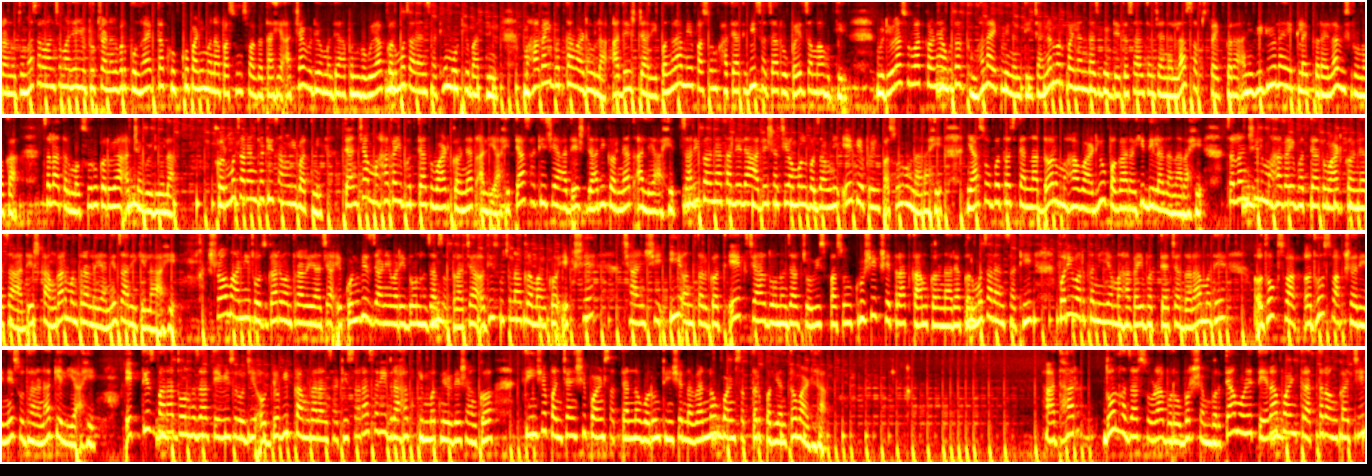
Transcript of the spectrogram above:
मित्रांनो तुम्हा सर्वांचं माझ्या युट्यूब चॅनलवर पुन्हा एकदा खूप खूप आणि मनापासून स्वागत आहे. आजच्या व्हिडिओमध्ये आपण बघूया कर्मचाऱ्यांसाठी मोठी बातमी. महागाई भत्ता वाढवला आदेश जारी पंधरा मे पासून खात्यात वीस हजार रुपये जमा होतील. व्हिडिओला सुरुवात करण्या अगोदर तुम्हाला एक विनंती चॅनलवर पहिल्यांदाच भेट देत असाल तर चॅनलला सबस्क्राईब करा आणि व्हिडिओला एक लाईक करायला विसरू नका. चला तर मग सुरू करूया आजच्या व्हिडिओला कर्मचाऱ्यांसाठी चांगली बातमी. त्यांच्या महागाई भत्त्यात वाढ करण्यात आली आहे. त्यासाठीचे आदेश जारी करण्यात आले आहेत. जारी करण्यात आलेल्या आदेशाची अंमलबजावणी एक एप्रिलपासून होणार आहे. यासोबतच त्यांना दरमहा वाढीव पगारही दिला जाणार आहे. चलनशील महागाई भत्त्यात वाढ करण्याचा आदेश कामगार मंत्रालयाने जारी केला आहे. श्रम आणि रोजगार मंत्रालयाच्या एकोणवीस जानेवारी दोन हजार सतराच्या अधिसूचना क्रमांक एकशे शहाऐंशी ई अंतर्गत एक चार दोन हजार चोवीसपासून कृषी क्षेत्रात काम करणाऱ्या कर्मचाऱ्यांसाठी परिवर्तनीय महागाई भत्त्याच्या दरामध्ये अधोस्वा अधोस्वाक्षरीने सुधारणा केली आहे. एकतीस बारा दोन हजार तेवीस रोजी औद्योगिक कामगारांसाठी सरासरी ग्राहक किंमत निर्देशांक तीनशे पंच्याऐंशी पॉईंट सत्त्याण्णव वरून तीनशे नव्याण्णव पॉईंट सत्तर पर्यंत वाढला. आधार दोन हजार सोळा बरोबर शंभर. त्यामुळे तेरा पॉईंट त्र्याहत्तर अंकाची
